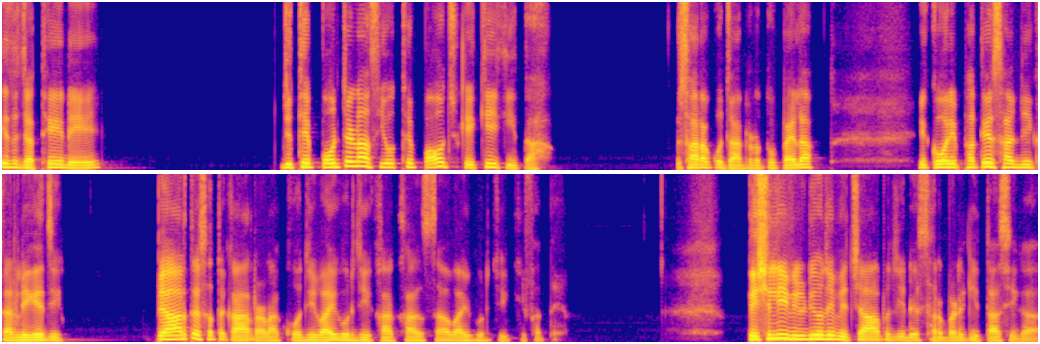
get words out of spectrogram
ਇਸ ਜਥੇ ਨੇ ਜਿੱਥੇ ਪਹੁੰਚਣਾ ਸੀ, ਉੱਥੇ ਪਹੁੰਚ ਕੇ ਕੀ ਕੀਤਾ? ਸਾਰਾ ਕੁਝ ਜਾਣਨ ਤੋਂ ਪਹਿਲਾਂ ਇੱਕ ਵਾਰੀ ਫਤਿਹ ਸਾਂਝੀ ਕਰ ਲਈਏ ਜੀ। ਪਿਆਰ ਤੇ ਸਤਿਕਾਰ ਨਾਲ ਆਖੋ ਜੀ, ਵਾਹਿਗੁਰੂ ਜੀ ਕਾ ਖਾਲਸਾ, ਵਾਹਿਗੁਰੂ ਜੀ ਕੀ ਫਤਿਹ। ਪਿਛਲੀ ਵੀਡੀਓ ਦੇ ਵਿੱਚ ਆਪ ਜੀ ਨੇ ਸਰਵਣ ਕੀਤਾ ਸੀਗਾ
